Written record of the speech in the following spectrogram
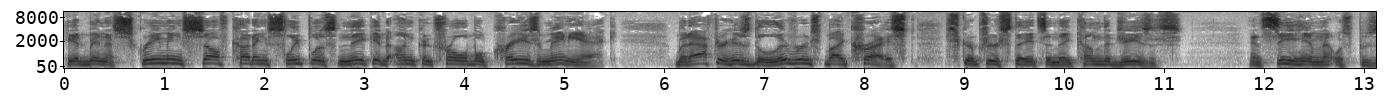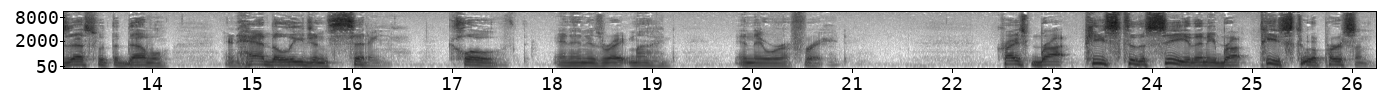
He had been a screaming, self-cutting, sleepless, naked, uncontrollable, crazed maniac. But after his deliverance by Christ, scripture states, and they come to Jesus and see him that was possessed with the devil and had the legion sitting, clothed, and in his right mind, and they were afraid. Christ brought peace to the sea, then he brought peace to a person.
